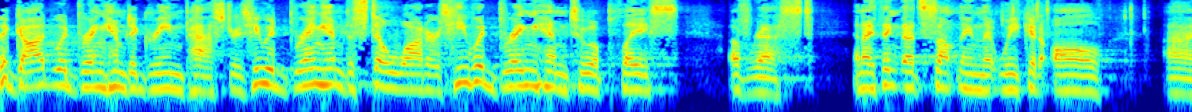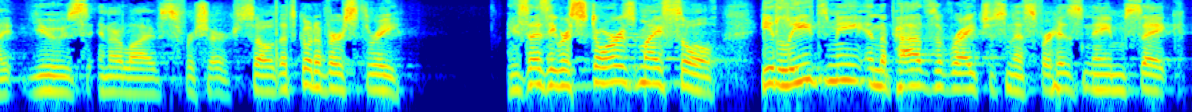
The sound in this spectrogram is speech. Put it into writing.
that God would bring him to green pastures. He would bring him to still waters. He would bring him to a place of rest. And I think that's something that we could all uh, use in our lives for sure. So let's go to verse 3. He says, He restores my soul. He leads me in the paths of righteousness for His name's sake.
